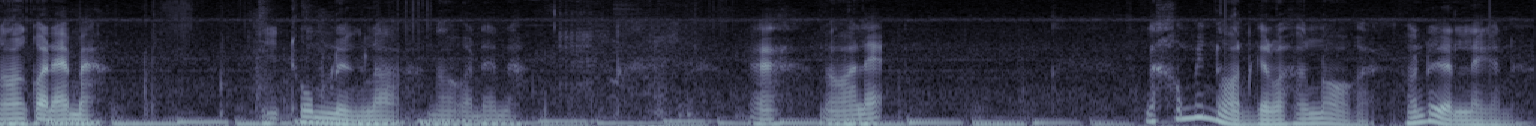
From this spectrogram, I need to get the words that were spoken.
นอนก่อนได้ไหมนี่ทุ่มหนึ่งแล้วนอนก่อนได้นะอะนอนแล้วแล้วเขาไม่นอนกันวะข้างนอกอะเขาเดินอะไรกันนะ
